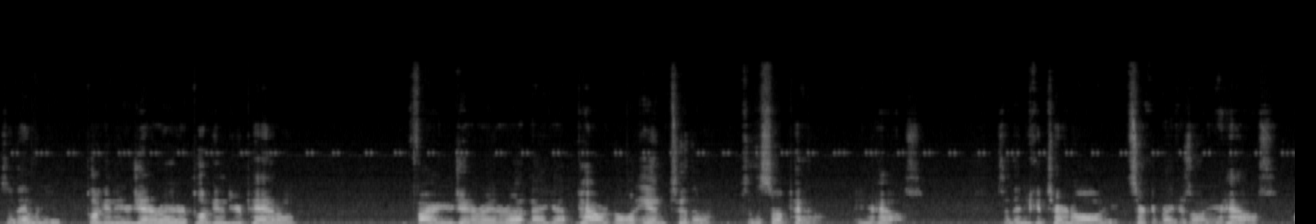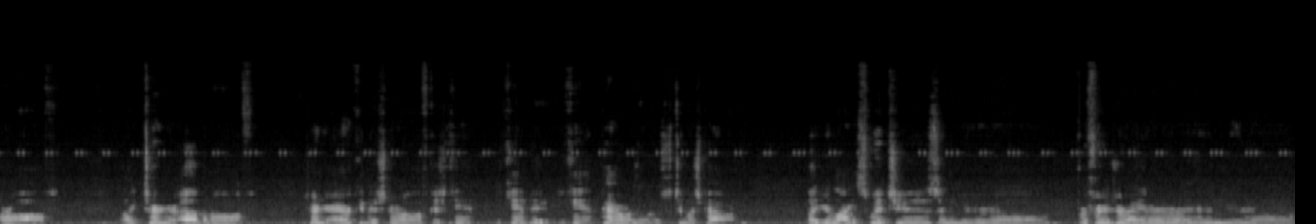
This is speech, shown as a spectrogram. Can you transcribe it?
So then when you plug into your generator, plug into your panel, fire your generator up, now you got power going into the to the sub panel in your house. So then you can turn all circuit breakers on in your house or off. Like turn your oven off, turn your air conditioner off because you can't you can't do you can't power those. Too much power. But your light switches and your uh, refrigerator and your uh,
